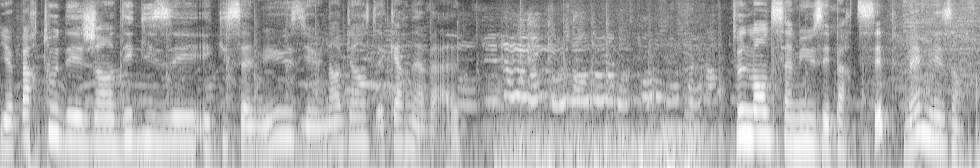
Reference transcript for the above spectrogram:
Il y a partout des gens déguisés et qui s'amusent. Il y a une ambiance de carnaval. Tout le monde s'amuse et participe, même les enfants.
